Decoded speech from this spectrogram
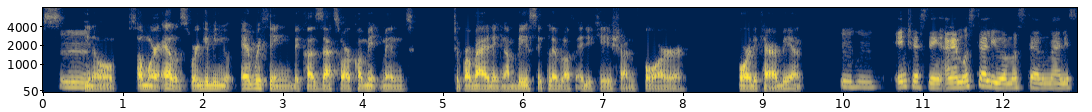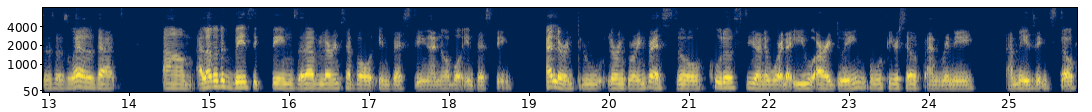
mm. you know, somewhere else. We're giving you everything because that's our commitment to providing a basic level of education for for the Caribbean. Mm-hmm. Interesting, and I must tell you, I must tell my listeners as well that um, a lot of the basic things that I've learned about investing, I know about investing I learned through Learn, Grow, Invest. So kudos to you and the work that you are doing, both yourself and Renee. Amazing stuff.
